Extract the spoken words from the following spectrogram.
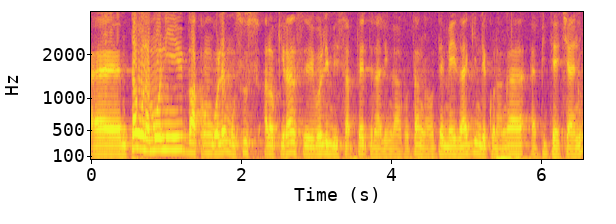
Euh, ntango namoni bacongolais mosusu à l'occurrence bolimbisa peut-être nalingaka kotanga ko te mais ezalaki ndeko na nga euh, peter chani.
